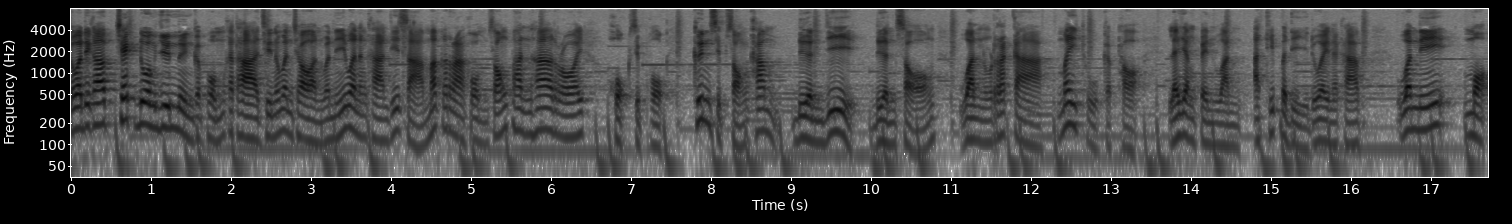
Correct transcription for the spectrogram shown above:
สวัสดีครับ เช็คดวงยืนหนึ่งกับผมคาทาชินวัญชร วันนี้วันอังคารที่ 3 มกราคม 2566 ขึ้น 12 ค่ำเดือนยี่เดือน 2 วันรกาไม่ถูกกับเถาะและยังเป็นวันอาทิตย์บดีด้วยนะครับ วันนี้เหมาะ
